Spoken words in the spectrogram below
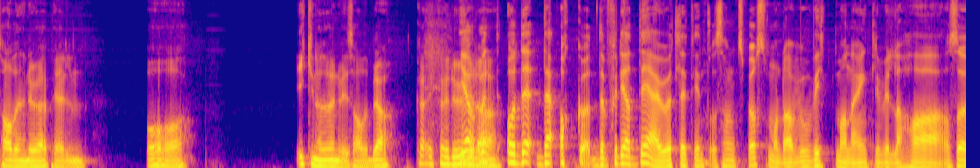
ta den røde pillen og ikke nødvendigvis ha det bra. Hva, hva du ja, men, og det, det er akkurat det, fordi det er jo et litt interessant spørsmål, da. Hvorvidt man egentlig ville ha Altså,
